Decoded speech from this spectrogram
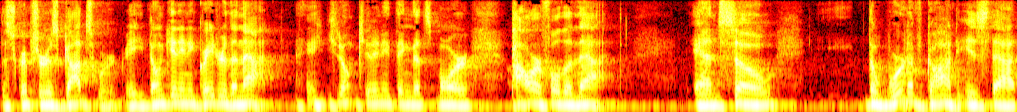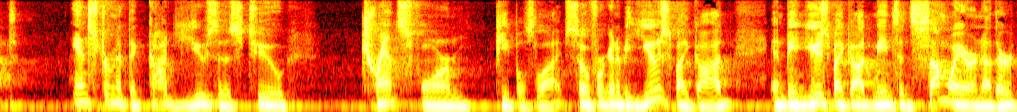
the scripture is God's word. You don't get any greater than that. You don't get anything that's more powerful than that. And so the word of God is that instrument that God uses to transform people's lives. So if we're going to be used by God, and being used by God means in some way or another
